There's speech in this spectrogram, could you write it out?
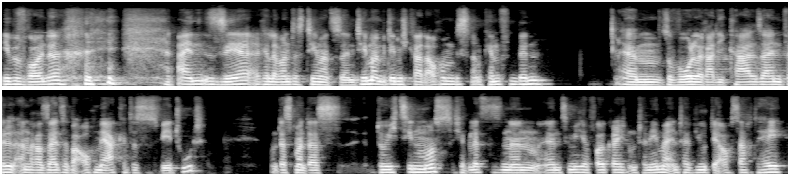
liebe Freunde, ein sehr relevantes Thema zu sein. Ein Thema, mit dem ich gerade auch ein bisschen am Kämpfen bin ähm, sowohl radikal sein will, andererseits aber auch merke, dass es weh tut und dass man das durchziehen muss. Ich habe letztens einen, einen ziemlich erfolgreichen Unternehmer interviewt, der auch sagte, hey,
